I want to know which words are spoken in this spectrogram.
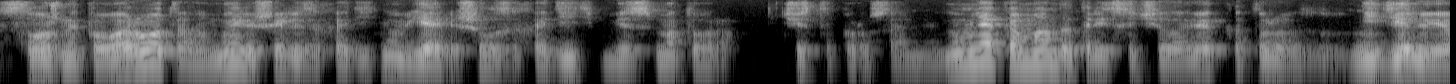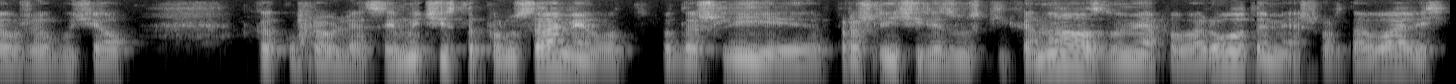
сложный поворот, а мы решили заходить, ну, я решил заходить без мотора, чисто парусами. Ну, у меня команда 30 человек, которых неделю я уже обучал, как управляться. И мы чисто парусами вот подошли, прошли через узкий канал с двумя поворотами, ошвартовались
